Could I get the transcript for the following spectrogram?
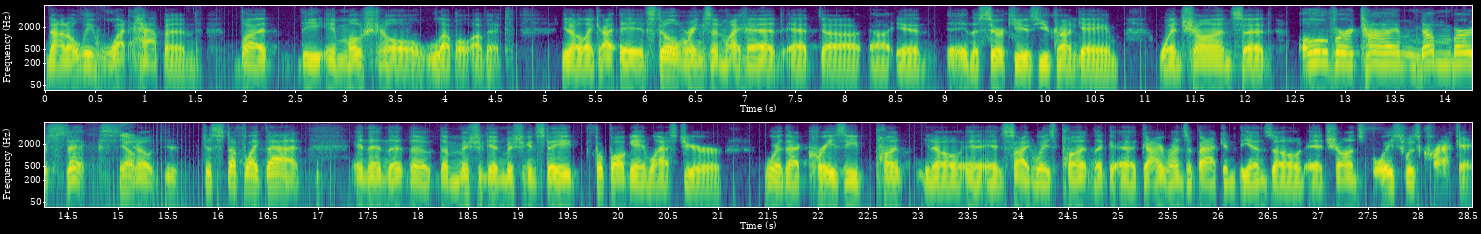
not only what happened but the emotional level of it you know like I, it still rings in my head at uh, uh, in in the Syracuse UConn game when Sean said overtime number 6 Yep. you know just stuff like that and then the the the Michigan Michigan State football game last year where that crazy punt, you know, and, and sideways punt, the uh, guy runs it back into the end zone, and Sean's voice was cracking.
